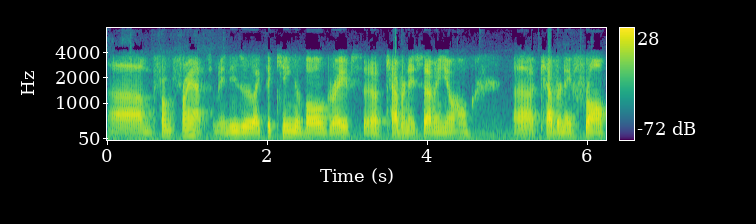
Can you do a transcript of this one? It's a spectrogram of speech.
um, from France. I mean, these are like the king of all grapes: uh, Cabernet Sauvignon, uh, Cabernet Franc,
